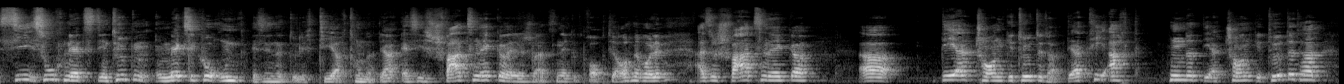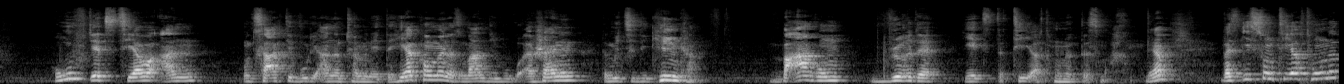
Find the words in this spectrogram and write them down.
Sie suchen jetzt den Typen in Mexiko und es ist natürlich T800. Ja? Es ist Schwarzenegger, weil der Schwarzenegger braucht ja auch eine Rolle. Also Schwarzenegger, äh, der John getötet hat. Der T800, der John getötet hat, ruft jetzt Zero an und sagt ihr, wo die anderen Terminator herkommen, also wann die wo erscheinen, damit sie die killen kann. Warum würde jetzt der T800 das machen? Ja? Was ist so ein T800?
